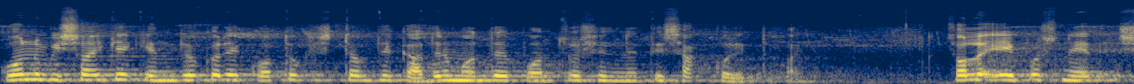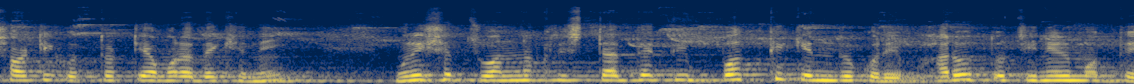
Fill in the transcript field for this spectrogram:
কোন বিষয়কে কেন্দ্র করে কত খ্রিস্টাব্দে কাদের মধ্যে পঞ্চশীল নীতি স্বাক্ষরিত হয়? চলো এই প্রশ্নের সঠিক উত্তরটি আমরা দেখে নিই। উনিশশো চুয়ান্ন খ্রিস্টাব্দে তিব্বতকে কেন্দ্র করে ভারত ও চীনের মধ্যে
